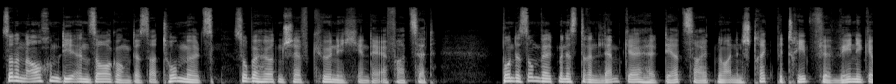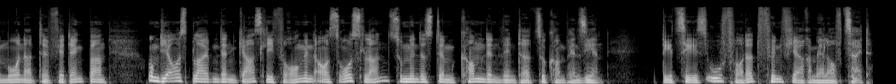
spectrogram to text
sondern auch um die Entsorgung des Atommülls, so Behördenchef König in der FAZ. Bundesumweltministerin Lemke hält derzeit nur einen Streckbetrieb für wenige Monate für denkbar, um die ausbleibenden Gaslieferungen aus Russland zumindest im kommenden Winter zu kompensieren. Die CSU fordert fünf Jahre mehr Laufzeit.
